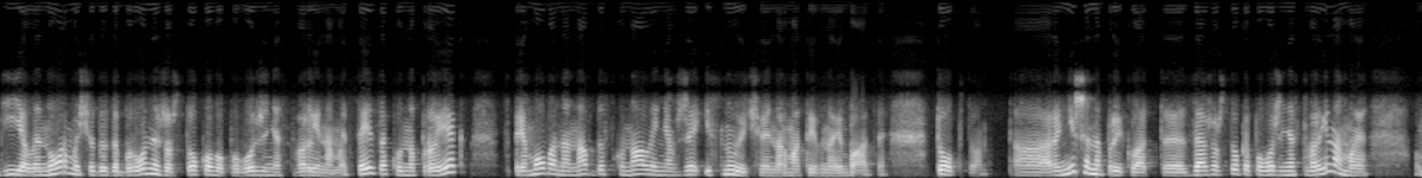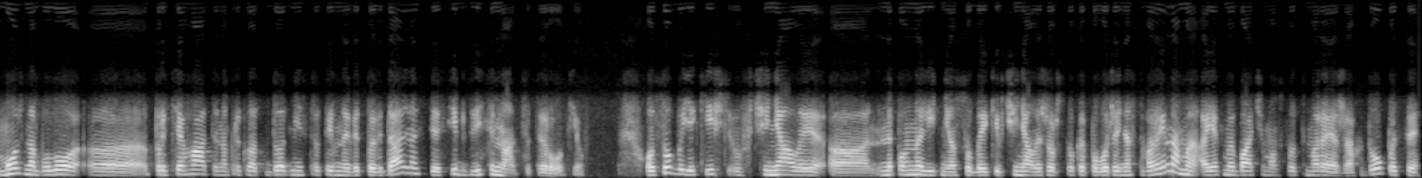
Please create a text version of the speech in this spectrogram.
діяли норми щодо заборони жорстокого поводження з тваринами. Цей законопроект спрямовано на вдосконалення вже існуючої нормативної бази. Тобто раніше, наприклад, за жорстоке поводження з тваринами можна було притягати, наприклад, до адміністративної відповідальності осіб з 18 років. Особи, які вчиняли неповнолітні особи, які вчиняли жорстоке поводження з тваринами. А як ми бачимо в соцмережах дописи,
